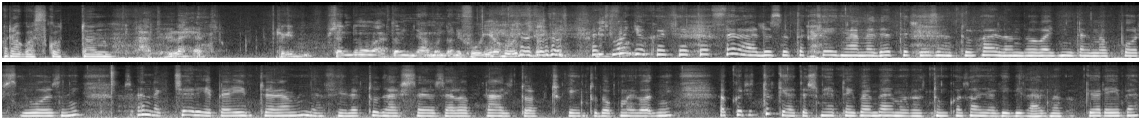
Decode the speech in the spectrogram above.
ragaszkodtam. Hát lehet Csak itt szerintem a Márta mindjárt mondani fogja, hogy Hát mit fog. mondjuk, hogy hát te feláldozod a kényelmedet, és ezen túl hajlandó vagy minden nap porszívózni, és ennek cserébe én tőlem mindenféle tudást szerzel, amit állítólag csak én tudok megadni, akkor itt tökéletes mértékben bemaradtunk az anyagi világnak a körében,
